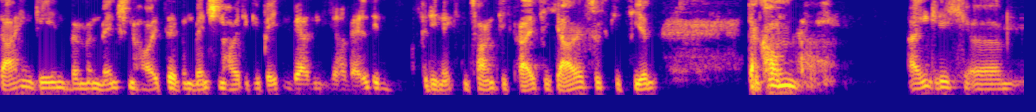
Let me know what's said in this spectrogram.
dahingehend, wenn man Menschen heute, wenn Menschen heute gebeten werden, ihre Welt in für die nächsten 20, 30 Jahre zu skizzieren, dann kommen eigentlich ähm,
